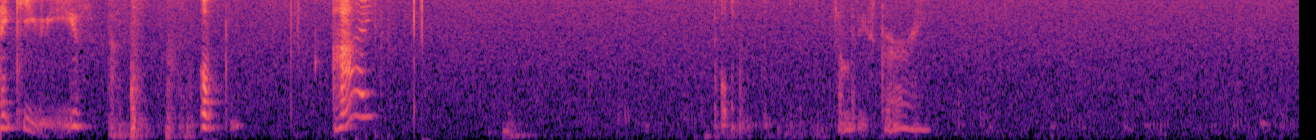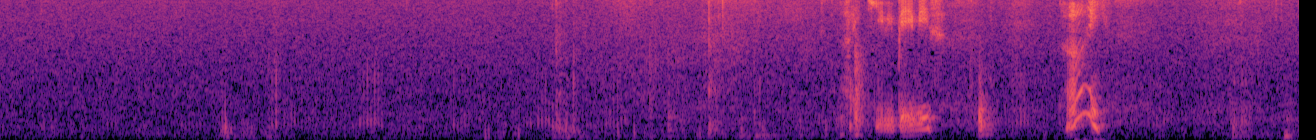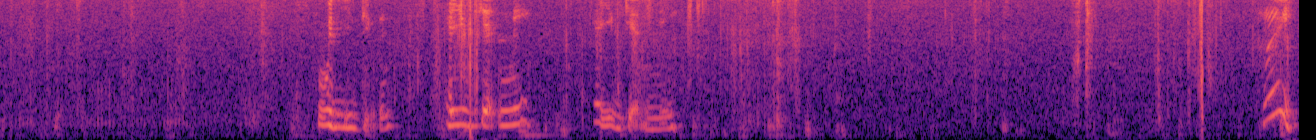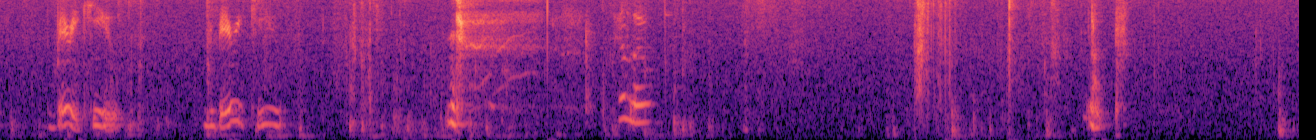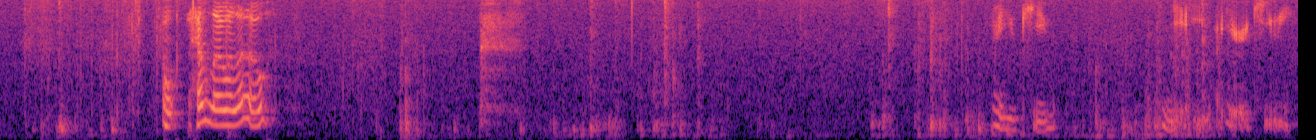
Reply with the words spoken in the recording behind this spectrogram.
Hey, cuties. Oh, hi. Oh, somebody's purring. Hi, cutie babies. Hi. What are you doing? Are you getting me? Are you getting me? Hi. Very cute. Very cute. Hello. Oh. oh, hello, hello. Are you cute? Yeah, you are. You're a cutie.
